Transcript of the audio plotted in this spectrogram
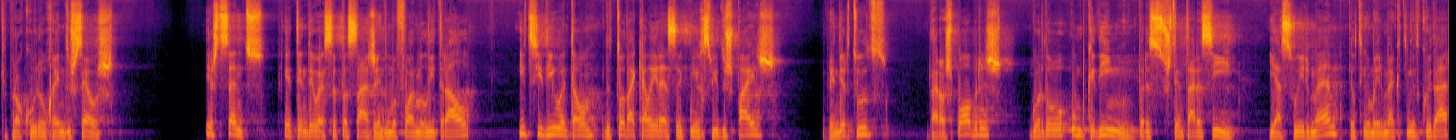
que procura o reino dos céus. Este santo entendeu essa passagem de uma forma literal e decidiu então, de toda aquela herança que tinha recebido dos pais, vender tudo, dar aos pobres, guardou um bocadinho para se sustentar a si e à sua irmã, que ele tinha uma irmã que tinha de cuidar,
